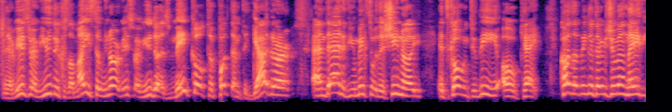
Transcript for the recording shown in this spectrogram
And Rabbi Yisrael Yehuda, because Lamaisa, we know Rabbi Yisrael Yehuda is Mako to put them together, and then if you mix it with a Shinoi, it's going to be okay. Because of being a and Levi.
